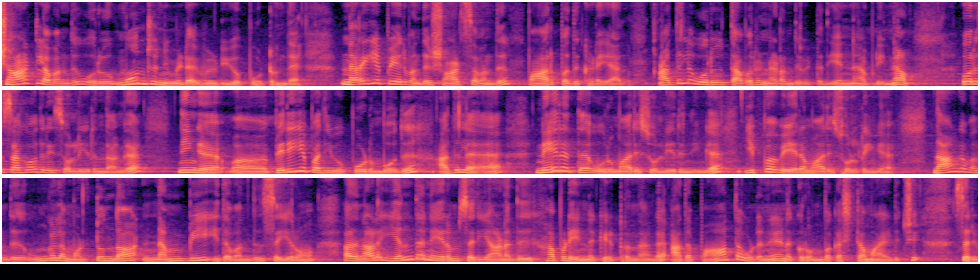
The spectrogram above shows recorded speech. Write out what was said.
ஷார்ட்டில் வந்து ஒரு மூன்று நிமிட வீடியோ போட்டிருந்தேன். நிறைய பேர் வந்து ஷார்ட்ஸை வந்து பார்ப்பது கிடையாது. அதில் ஒரு தவறு நடந்து விட்டது என்ன அப்படின்னா ஒரு சகோதரி சொல்லியிருந்தாங்க நீங்கள் பெரிய பதிவு போடும்போது அதில் நேரத்தை ஒரு மாதிரி சொல்லியிருந்தீங்க இப்போ வேறு மாதிரி சொல்கிறீங்க நாங்கள் வந்து உங்களை மட்டும்தான் நம்பி இதை வந்து செய்கிறோம் அதனால் எந்த நேரம் சரியானது? அப்படின்னு கேட்டிருந்தாங்க. அதை பார்த்த உடனே எனக்கு ரொம்ப கஷ்டமாயிடுச்சு. சரி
